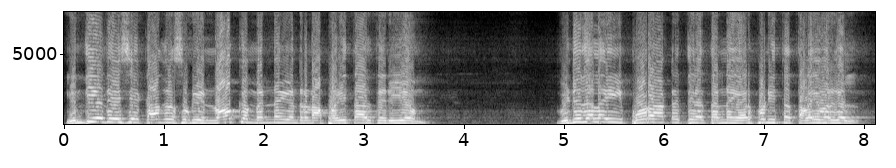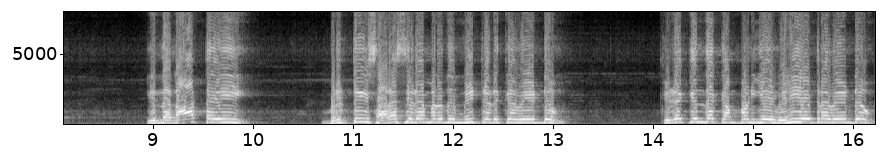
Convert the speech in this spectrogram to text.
இந்திய தேசிய காங்கிரஸ் நோக்கம் என்ன என்று நாம் படித்தால் தெரியும். விடுதலை போராட்டத்தில் தன்னை அர்ப்பணித்த தலைவர்கள் இந்த நாட்டை பிரிட்டிஷ் அரசிடமிருந்து மீட்டெடுக்க வேண்டும். கிழக்கிந்த கம்பெனியை வெளியேற்ற வேண்டும்.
